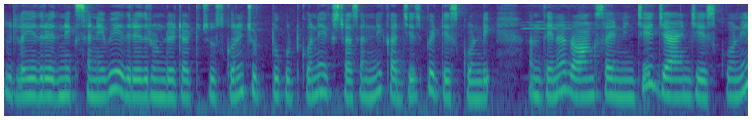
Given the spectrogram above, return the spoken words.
ఇట్లా ఎదురెదు నెక్స్ అనేవి ఎదురెదురు ఉండేటట్టు చూసుకొని చుట్టూ కుట్టుకొని ఎక్స్ట్రాస్ అన్ని కట్ చేసి పెట్టేసుకోండి. అంతేనా? రాంగ్ సైడ్ నుంచి జాయిన్ చేసుకొని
